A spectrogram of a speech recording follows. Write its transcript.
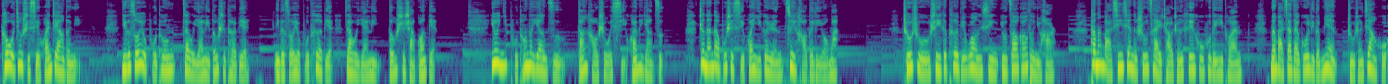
可我就是喜欢这样的你，你的所有普通在我眼里都是特别，你的所有不特别在我眼里都是闪光点，因为你普通的样子刚好是我喜欢的样子，这难道不是喜欢一个人最好的理由吗？楚楚是一个特别忘性又糟糕的女孩，她能把新鲜的蔬菜炒成黑乎乎的一团，能把下在锅里的面煮成浆糊。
